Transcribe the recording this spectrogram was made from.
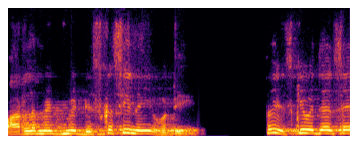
पार्लियामेंट में डिस्कस ही नहीं होती। तो इसकी वजह से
